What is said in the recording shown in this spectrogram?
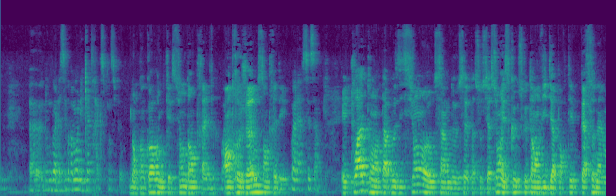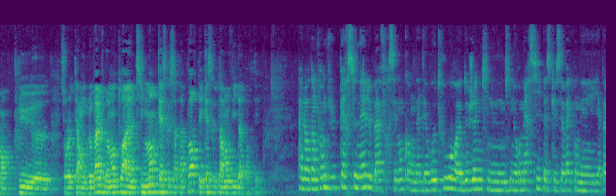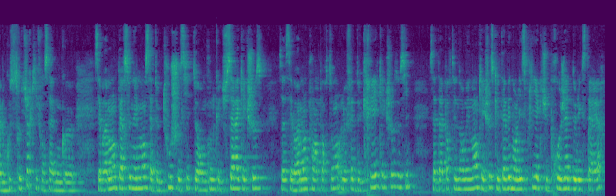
Euh, donc voilà, c'est vraiment les quatre axes principaux. Donc encore une question d'entraide entre jeunes, s'entraider. Voilà, c'est ça. Et toi, ton, ta position euh, au sein de cette association, est-ce que ce que tu as envie d'y apporter personnellement, plus euh, sur le terme global, vraiment toi intimement, qu'est-ce que ça t'apporte et qu'est-ce que tu as envie d'apporter? Alors d'un point de vue personnel, bah forcément quand on a des retours euh, de jeunes qui nous, qui nous remercient, parce que c'est vrai qu'on n'y a pas beaucoup de structures qui font ça, donc euh, c'est vraiment personnellement, ça te touche aussi de te rendre compte que tu sers à quelque chose. Ça c'est vraiment le point important. Le fait de créer quelque chose aussi, ça t'apporte énormément, quelque chose que tu avais dans l'esprit et que tu projettes de l'extérieur.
